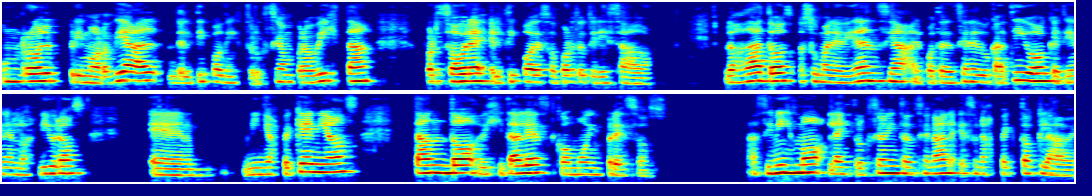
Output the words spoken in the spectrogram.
un rol primordial del tipo de instrucción provista por sobre el tipo de soporte utilizado. Los datos suman evidencia al potencial educativo que tienen los libros en niños pequeños, tanto digitales como impresos. Asimismo, la instrucción intencional es un aspecto clave.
